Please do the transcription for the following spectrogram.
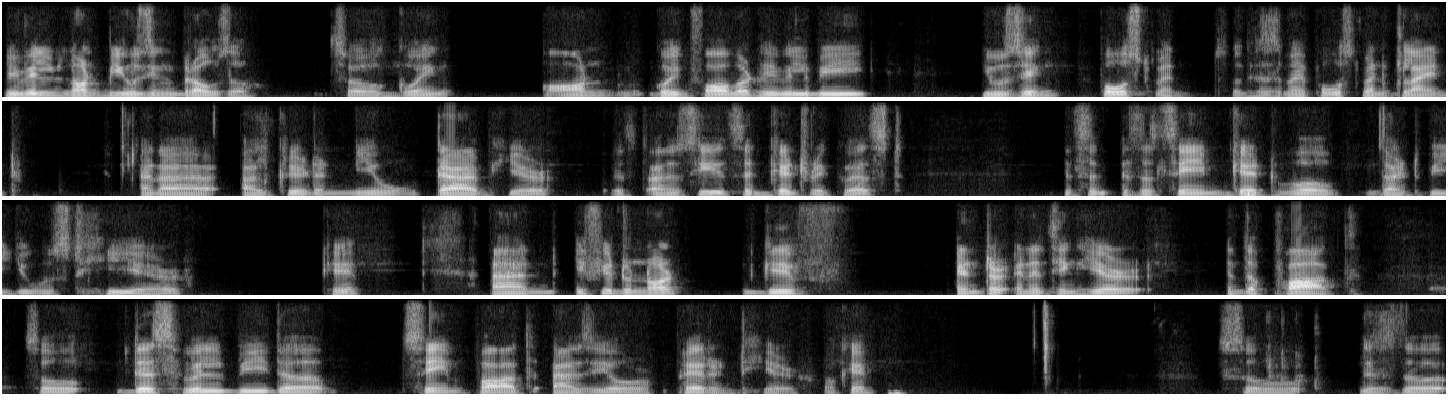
we will not be using browser. So going on going forward we will be using postman. So this is my postman client. And I, will create a new tab here. It's, and you see it's a get request. It's, a, it's the same get verb that we used here. Okay. And if you do not give enter anything here in the path. So this will be the same path as your parent here okay? So this is the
